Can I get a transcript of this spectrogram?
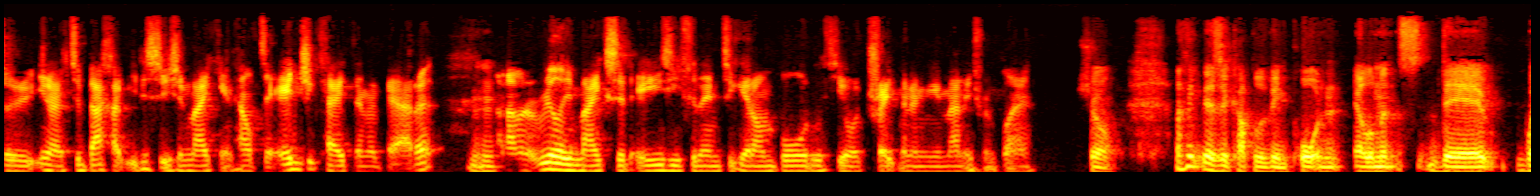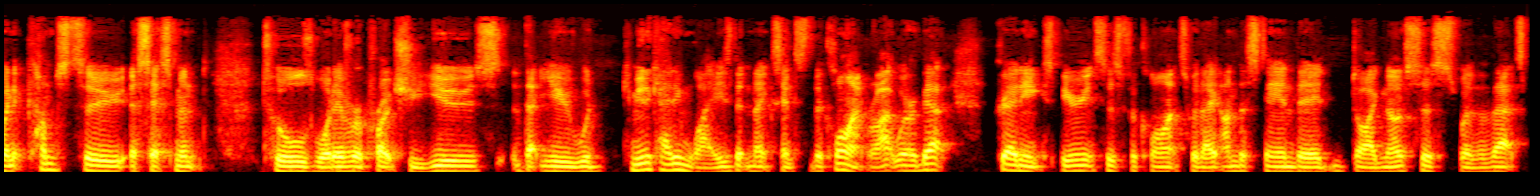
to you know to back up your decision making and help to educate them about it. Mm-hmm. Um, it really makes it easy for them to get on board with your treatment and your management plan. Sure. I think there's a couple of important elements there when it comes to assessment tools, whatever approach you use, that you would communicate in ways that make sense to the client, right? We're about creating experiences for clients where they understand their diagnosis, whether that's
